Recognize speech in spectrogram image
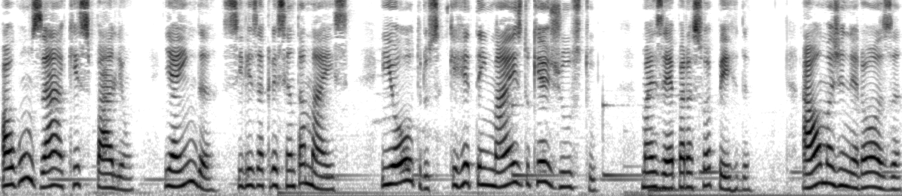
Alguns há que espalham, e ainda se lhes acrescenta mais, e outros que retêm mais do que é justo, mas é para sua perda. A alma generosa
